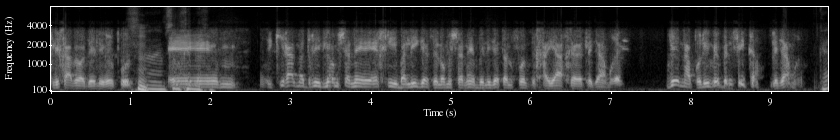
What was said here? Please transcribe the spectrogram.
סליחה באוהדי ליברפול. אה, כי ריאל מדריד לא משנה איך היא בליגה, זה לא משנה, בליגת אלופות זה חיה אחרת לגמרי. ונפולי ובנפיקה, לגמרי. כן.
